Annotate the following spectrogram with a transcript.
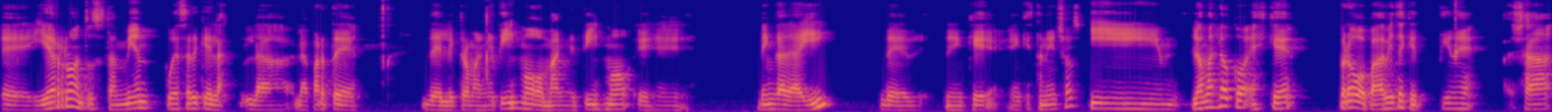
hierro, entonces también puede ser que la, la, la parte de electromagnetismo o magnetismo eh, venga de ahí, de, en, qué, en qué están hechos. Y lo más loco es que Probopass, viste que tiene ya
